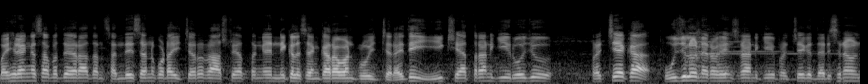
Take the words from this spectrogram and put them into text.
బహిరంగ సభ ద్వారా తన సందేశాన్ని కూడా ఇచ్చారు. రాష్ట్ర వ్యాప్తంగా ఎన్నికల శంకారావాన్ని పూజించారు అయితే ఈ క్షేత్రానికి ఈరోజు ప్రత్యేక పూజలు నిర్వహించడానికి ప్రత్యేక దర్శనం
